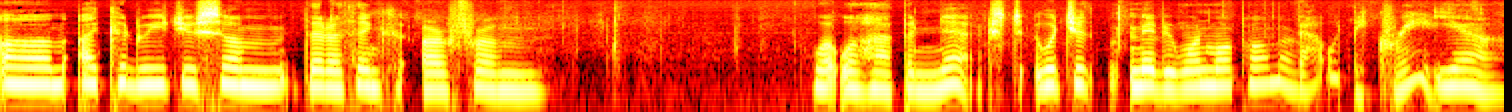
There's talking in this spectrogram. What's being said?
um, I could read you some that I think are from what will happen next, which is maybe one more poem. Or? That would be great. Yeah.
